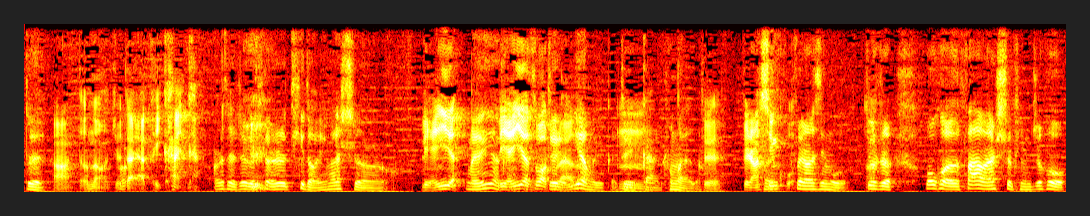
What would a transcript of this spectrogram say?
对，啊，等等，就大家可以看一看。而且这个确实剃导应该是连夜连夜连夜做出来的，夜里对嗯赶出来的，对，非常辛苦。非常辛苦。就是包括发完视频之后，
